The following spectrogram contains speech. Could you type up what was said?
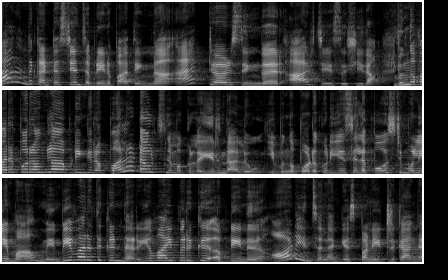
யார் இந்த கண்டஸ்டன்ஸ் அப்படின்னு பார்த்தீங்கன்னா ஆக்டர்ஸ் சிங்கர் ஆர்ஜே சுஷி தான் இவங்க வர போறாங்களா அப்படிங்கிற பல டவுட்ஸ் நமக்குள்ள இருந்தாலும் இவங்க போடக்கூடிய சில போஸ்ட் மூலியமா மேபி வரதுக்கு நிறைய வாய்ப்பு இருக்கு அப்படின்னு ஆடியன்ஸ் எல்லாம் கெஸ் பண்ணிட்டு இருக்காங்க.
